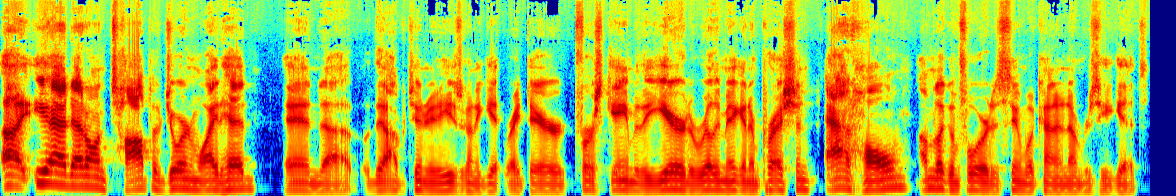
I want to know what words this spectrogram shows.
Uh, you add that on top of Jordan Whitehead and uh, the opportunity he's going to get right there, first game of the year to really make an impression at home. I'm looking forward to seeing what kind of numbers he gets.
